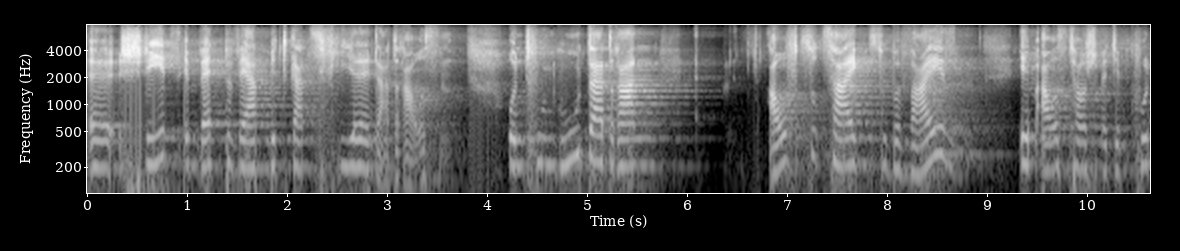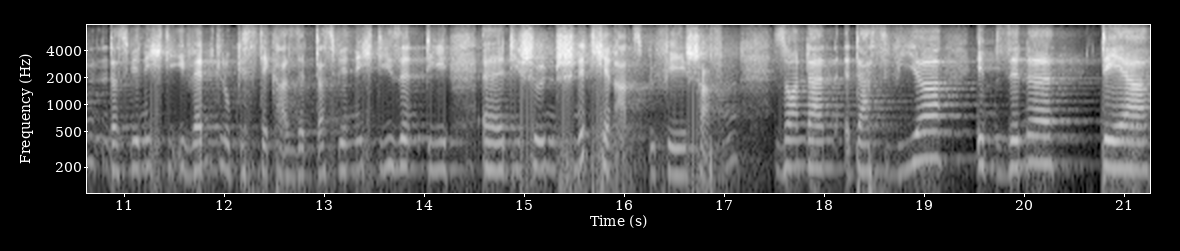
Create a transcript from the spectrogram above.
äh, stets im Wettbewerb mit ganz vielen da draußen und tun gut daran, aufzuzeigen, zu beweisen, im Austausch mit dem Kunden, dass wir nicht die Eventlogistiker sind, dass wir nicht die sind, die äh, die schönen Schnittchen ans Buffet schaffen, sondern dass wir im Sinne der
